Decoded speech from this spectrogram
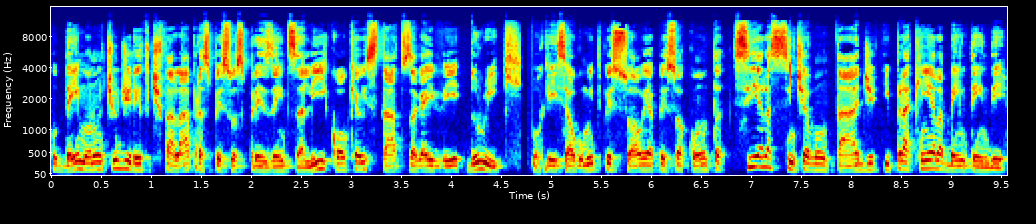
O Damon não tinha o direito de falar para as pessoas presentes ali qual que é o status HIV do Rick, porque isso é algo muito pessoal e a pessoa conta se ela se sentir à vontade e para quem ela bem entender.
